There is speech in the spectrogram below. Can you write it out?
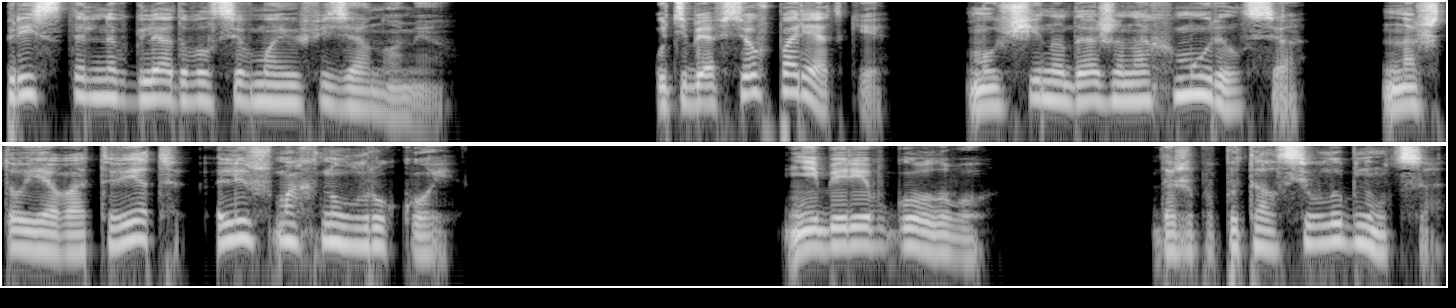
пристально вглядывался в мою физиономию. «У тебя все в порядке?» Мужчина даже нахмурился, на что я в ответ лишь махнул рукой. «Не бери в голову». Даже попытался улыбнуться,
